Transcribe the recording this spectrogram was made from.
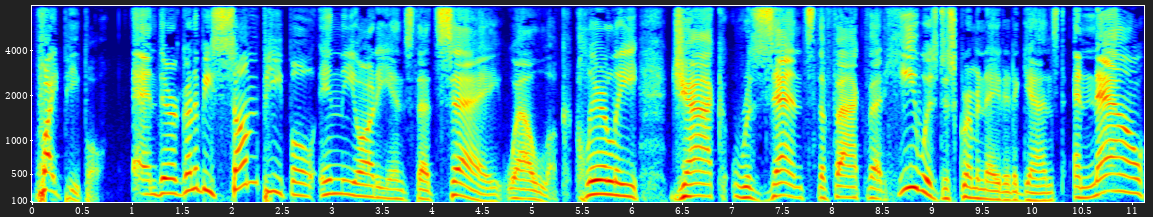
white people And there are going to be some people in the audience that say, well, look, clearly Jack resents the fact that he was discriminated against. And now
